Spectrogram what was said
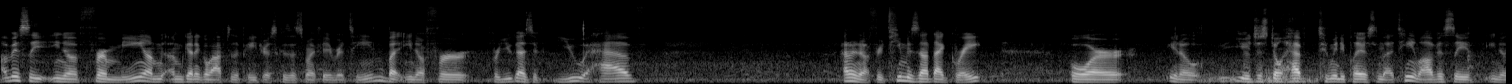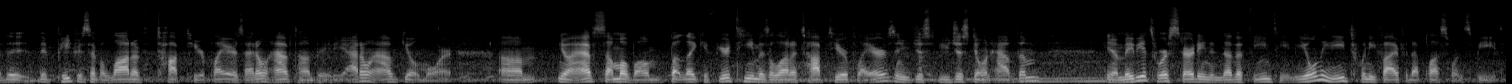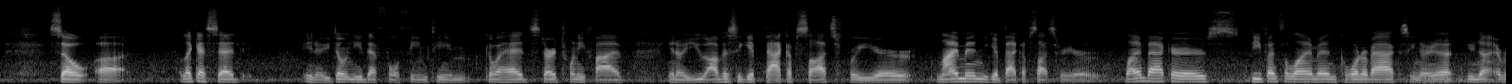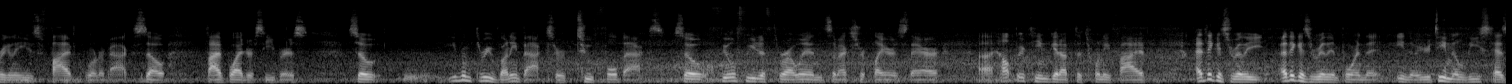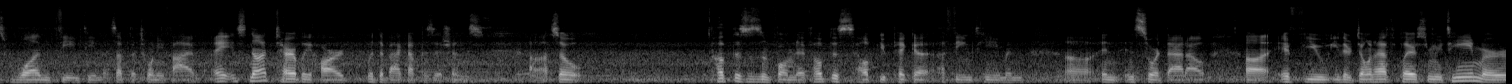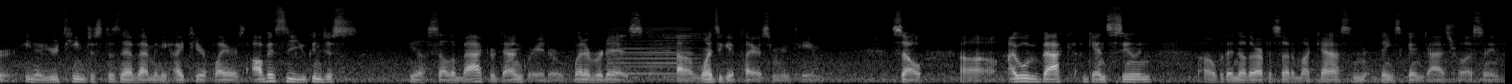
obviously, you know, for me, I'm I'm gonna go after the Patriots because it's my favorite team. But you know, for for you guys, if you have I don't know if your team is not that great, or you know you just don't have too many players from that team. Obviously, you know the the Patriots have a lot of top tier players. I don't have Tom Brady. I don't have Gilmore. Um, you know, I have some of them, but like if your team has a lot of top tier players and you just you just don't have them, you know, maybe it's worth starting another theme team. You only need 25 for that plus one speed. So, uh, like I said, you know, you don't need that full theme team. Go ahead, start 25. You know, you obviously get backup slots for your linemen. You get backup slots for your linebackers, defensive linemen, cornerbacks. You know, you're not, you're not ever going to use five cornerbacks. So, five wide receivers. So even three running backs or two fullbacks. So feel free to throw in some extra players there. Uh, help your team get up to 25. I think it's really, I think it's really important that you know your team at least has one theme team that's up to 25. I mean, it's not terribly hard with the backup positions. Uh, so hope this is informative. Hope this helped you pick a, a theme team and, uh, and and sort that out. Uh, if you either don't have the players from your team or you know your team just doesn't have that many high tier players, obviously you can just you know sell them back or downgrade or whatever it is uh, once you get players from your team. So uh, I will be back again soon uh, with another episode of MUTCast, and thanks again, guys, for listening.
